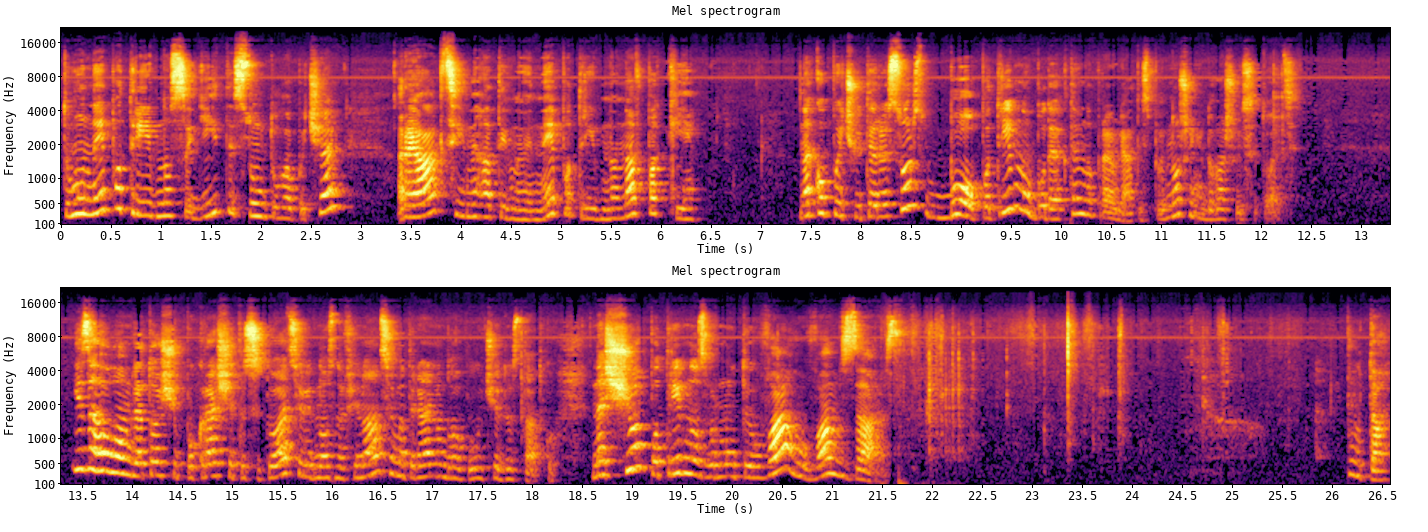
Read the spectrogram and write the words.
Тому не потрібно сидіти, сумтуга печаль, реакції негативної не потрібно. Навпаки, накопичуйте ресурс, бо потрібно буде активно проявлятись по відношенню до вашої ситуації. І загалом для того, щоб покращити ситуацію відносно фінансів, матеріального благополуччя і достатку. На що потрібно звернути увагу вам зараз? Пута.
